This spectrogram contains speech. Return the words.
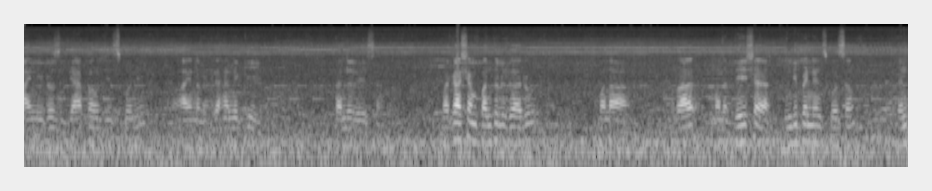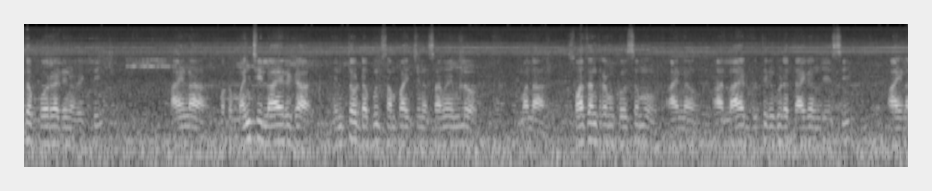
ఆయన ఈరోజు జ్ఞాపకం చేసుకొని ఆయన విగ్రహానికి దండలు వేశాం ప్రకాశం పంతులు గారు మన రా మన దేశ ఇండిపెండెన్స్ కోసం ఎంతో పోరాడిన వ్యక్తి. ఆయన ఒక మంచి లాయర్గా ఎంతో డబ్బులు సంపాదించిన సమయంలో మన స్వాతంత్రం కోసము ఆయన ఆ లాయర్ వృత్తిని కూడా త్యాగం చేసి ఆయన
